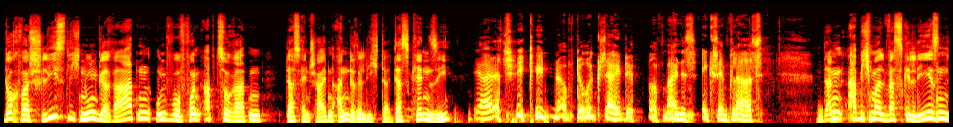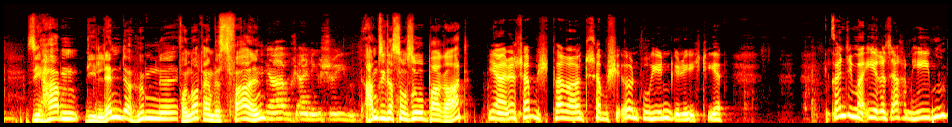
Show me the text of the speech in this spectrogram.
doch was schließlich nun geraten und wovon abzuraten, das entscheiden andere Lichter. Das kennen Sie? Ja, das steht hinten auf der Rückseite auf meines Exemplars. Dann habe ich mal was gelesen. Sie haben die Länderhymne von Nordrhein-Westfalen. Ja, habe ich eine geschrieben. Haben Sie das noch so parat? Ja, das habe ich parat, das habe ich irgendwo hingelegt hier. Können Sie mal Ihre Sachen heben?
